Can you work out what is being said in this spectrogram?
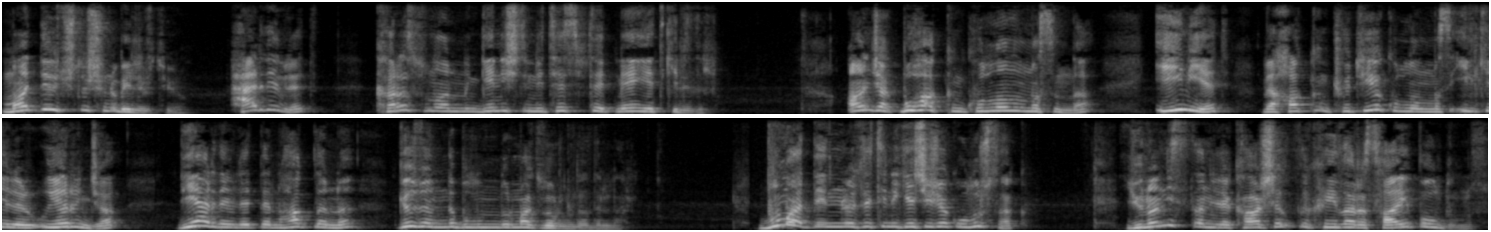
Madde 3'te şunu belirtiyor. Her devlet kara sularının genişliğini tespit etmeye yetkilidir. Ancak bu hakkın kullanılmasında iyi niyet ve hakkın kötüye kullanılması ilkeleri uyarınca diğer devletlerin haklarını göz önünde bulundurmak zorundadırlar. Bu maddenin özetini geçecek olursak Yunanistan ile karşılıklı kıyılara sahip olduğumuz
